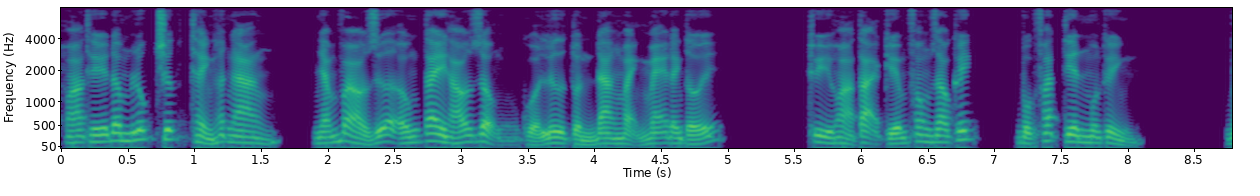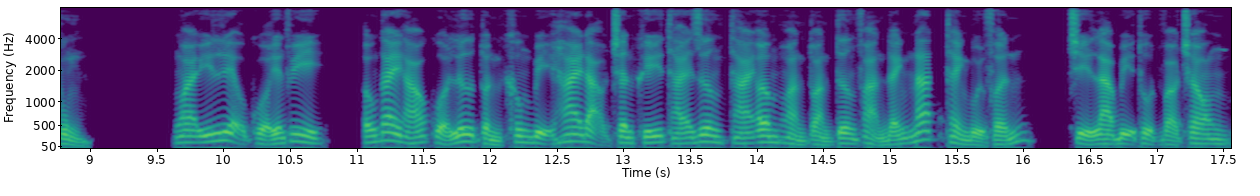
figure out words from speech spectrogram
hóa thế đâm lúc trước thành hất ngang, nhắm vào giữa ống tay háo rộng của Lư Tuần đang mạnh mẽ đánh tới. Thủy hỏa tại kiếm phong giao kích, buộc phát tiên môn kình. Bùng. Ngoài ý liệu của Yến Phi, ống tay áo của Lư Tuần không bị hai đạo chân khí Thái Dương Thái Âm hoàn toàn tương phản đánh nát thành bụi phấn, chỉ là bị thụt vào trong,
